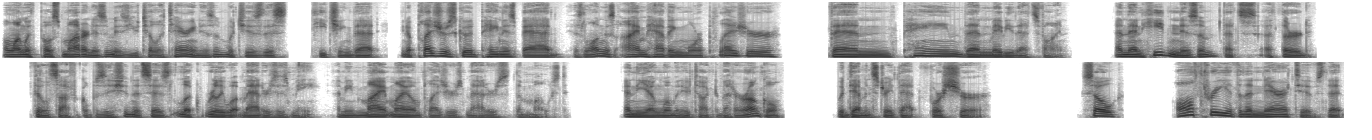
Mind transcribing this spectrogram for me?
Along with postmodernism is utilitarianism, which is this teaching that you know pleasure is good, pain is bad. As long as I'm having more pleasure than pain, then maybe that's fine. And then hedonism, that's a third philosophical position that says, look, really what matters is me. I mean, my, my own pleasures matters the most. And the young woman who talked about her uncle would demonstrate that for sure. So, all three of the narratives that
